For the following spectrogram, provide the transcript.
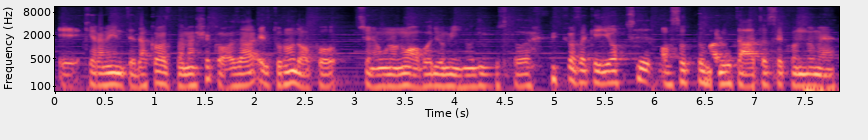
e chiaramente da cosa nasce cosa e il turno dopo ce n'è uno nuovo di omino, giusto? cosa che io ho sottovalutato secondo me.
